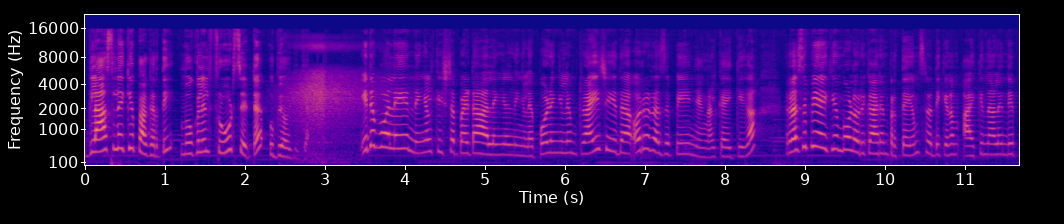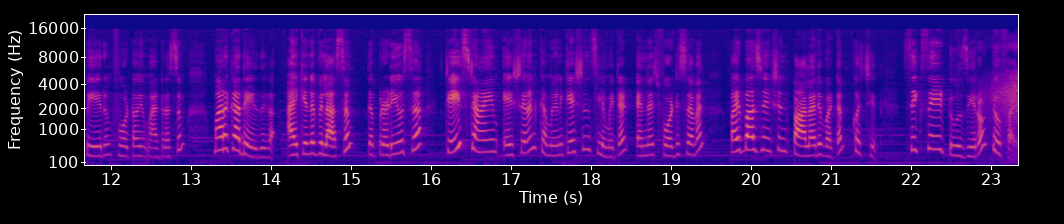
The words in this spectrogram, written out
ഗ്ലാസ്സിലേക്ക് പകർത്തി മുകളിൽ ഫ്രൂട്ട്സ് ഇട്ട് ഉപയോഗിക്കാം. ഇതുപോലെ നിങ്ങൾക്ക് ഇഷ്ടപ്പെട്ട അല്ലെങ്കിൽ നിങ്ങൾ എപ്പോഴെങ്കിലും ട്രൈ ചെയ്ത ഒരു റെസിപ്പി ഞങ്ങൾക്ക് അയയ്ക്കുക. റെസിപ്പി അയക്കുമ്പോൾ ഒരു കാര്യം പ്രത്യേകം ശ്രദ്ധിക്കണം. അയക്കുന്ന ആളിന്റെ പേരും ഫോട്ടോയും അഡ്രസ്സും മറക്കാതെ എഴുതുക. അയക്കേണ്ട വിലാസം the producer Taste Time Asian Communications Limited N H forty seven bypass junction Palarivattom Cochin six eight two zero two five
